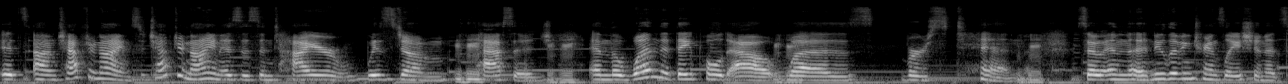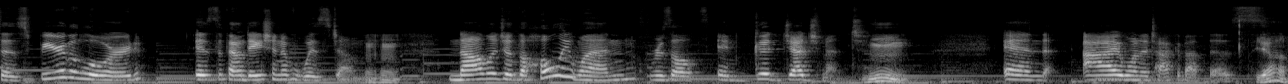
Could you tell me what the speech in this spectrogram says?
It's um, chapter 9. So, chapter 9 is this entire wisdom Mhm. passage. Mhm. And the one that they pulled out Mhm. was verse 10. Mhm. So, in the New Living Translation, it says, Fear the Lord is the foundation of wisdom. Mhm. Knowledge of the Holy One results in good judgment. Hmm. And I want to talk about this. Yeah,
